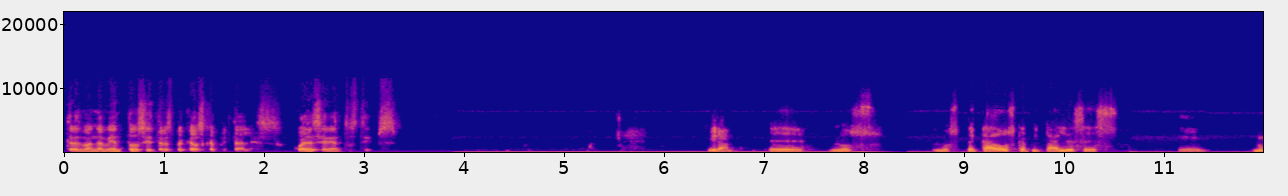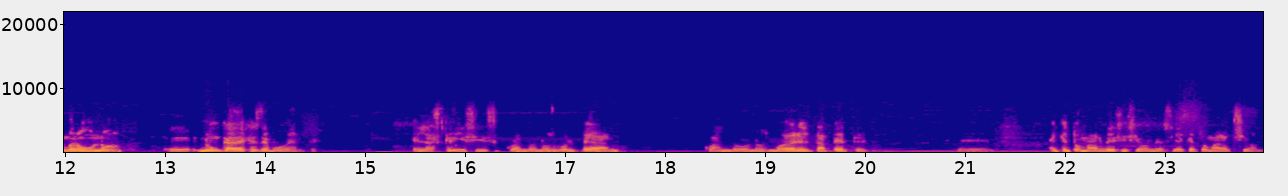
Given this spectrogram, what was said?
Tres mandamientos y tres pecados capitales. ¿Cuáles serían tus tips? Mira, eh, los, los pecados capitales es, eh, número uno, eh, nunca dejes de moverte. En las crisis, cuando nos golpean, cuando nos mueven el tapete, hay que tomar decisiones y hay que tomar acción.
